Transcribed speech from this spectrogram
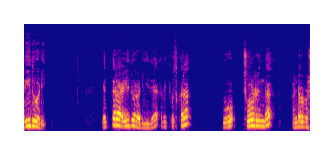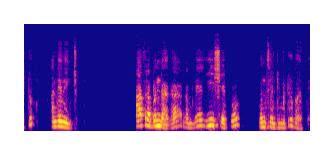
ಐದು ಅಡಿ. ಎತ್ತರ ಐದು ಅಡಿ ಇದೆ. ಅದಕ್ಕೋಸ್ಕರ ಇವು ಶೋಲ್ಡ್ರಿಂದ ಅಂಡರ್ ಬಸ್ಟು ಹನ್ನೊಂದು ಇಂಚು. ಆ ಥರ ಬಂದಾಗ ನಮಗೆ ಈ ಶೇಪು ಒಂದು ಸೆಂಟಿಮೀಟ್ರ್ ಬರುತ್ತೆ.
